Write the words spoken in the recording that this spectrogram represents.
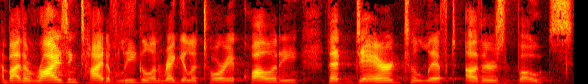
and by the rising tide of legal and regulatory equality that dared to lift others' boats.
